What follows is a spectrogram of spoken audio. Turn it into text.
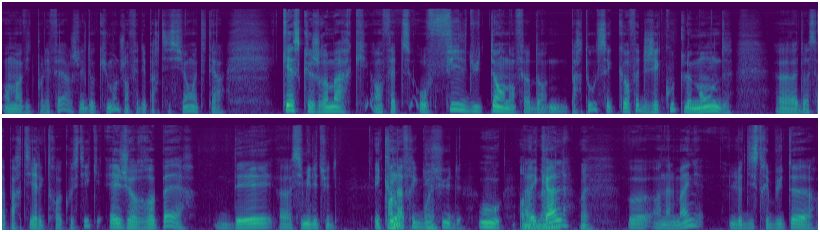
On m'invite pour les faire, je les documente, j'en fais des partitions, etc. Qu'est-ce que je remarque en fait au fil du temps d'en faire partout, c'est qu'en fait j'écoute le monde euh, dans sa partie électroacoustique et je repère des euh, similitudes. En Afrique du Sud ou en à l'ECAL, en Allemagne, le distributeur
